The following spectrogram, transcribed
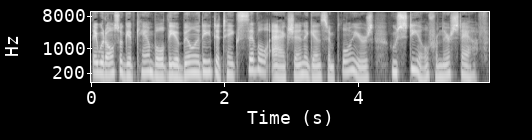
They would also give Campbell the ability to take civil action against employers who steal from their staff.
